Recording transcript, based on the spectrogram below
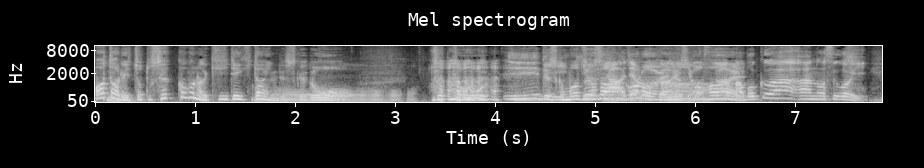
あたり、ちょっとせっかくなので聞いていきたいんですけど、ちょっと、いいですか？松田さんからいいですかは行きますかはい。まあ、僕はあのすごい、えー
